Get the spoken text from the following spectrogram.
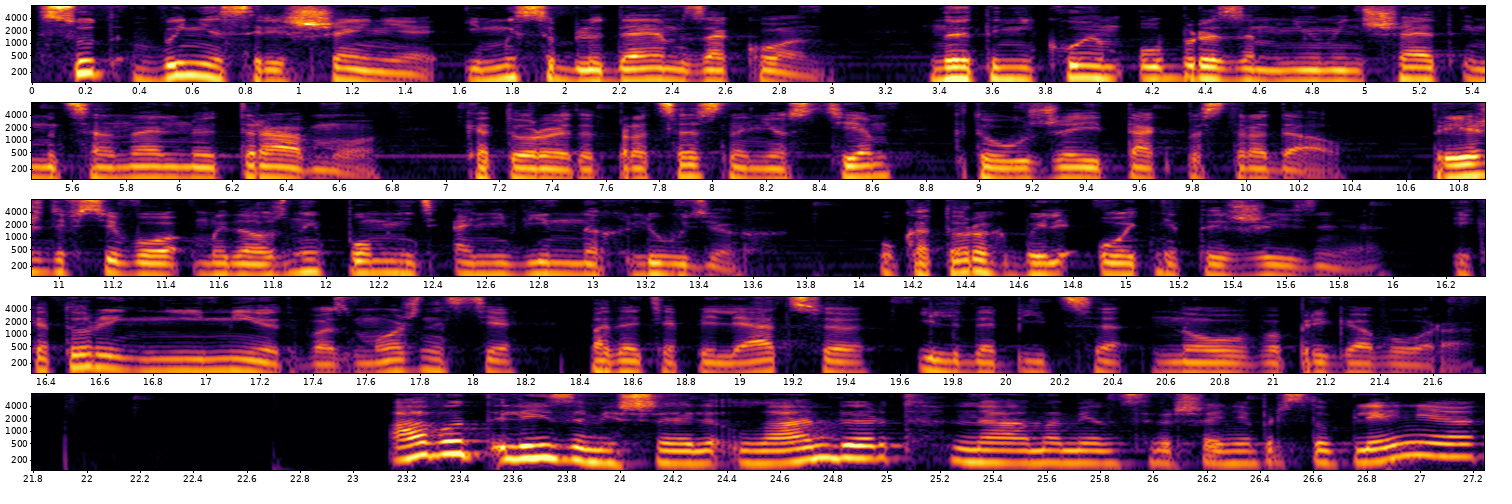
Суд вынес решение, и мы соблюдаем закон – но это никоим образом не уменьшает эмоциональную травму, которую этот процесс нанес тем, кто уже и так пострадал. Прежде всего, мы должны помнить о невинных людях, у которых были отняты жизни, и которые не имеют возможности подать апелляцию или добиться нового приговора. А вот Лиза Мишель Ламберт на момент совершения преступления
